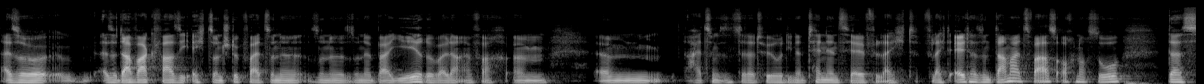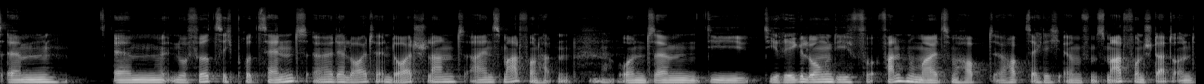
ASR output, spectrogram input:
also, also da war quasi echt so ein Stück weit so eine, so eine, so eine Barriere, weil da einfach ähm, ähm, Heizungsinstallateure, die dann tendenziell vielleicht, vielleicht älter sind. Damals war es auch noch so, dass ähm, ähm, nur 40 Prozent äh, der Leute in Deutschland ein Smartphone hatten. Mhm. Und ähm, die, die Regelung, die fand nun mal zum Haupt, äh, hauptsächlich ähm, vom Smartphone statt. Und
